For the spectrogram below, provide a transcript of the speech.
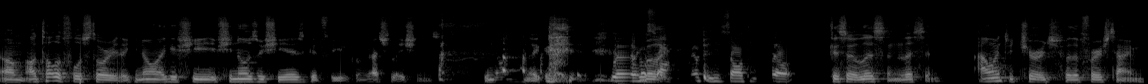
um, I'll tell the full story. Like, you know, like if she if she knows who she is, good for you. Congratulations. You know, like, Yo, he's But, like- Milky, he's salty still. okay. So listen, listen. I went to church for the first time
